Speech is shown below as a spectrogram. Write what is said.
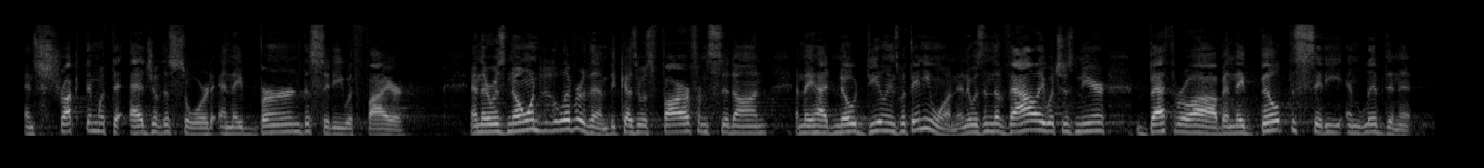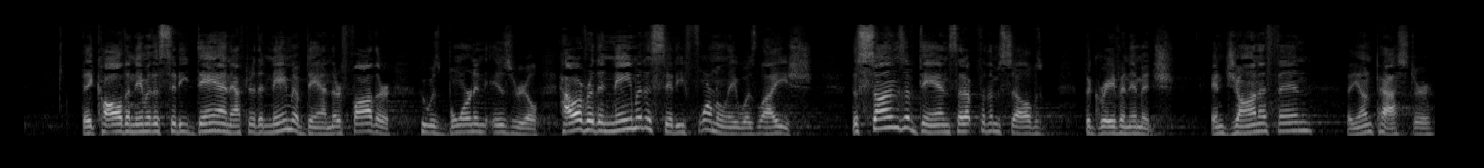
and struck them with the edge of the sword, and they burned the city with fire. And there was no one to deliver them because it was far from Sidon and they had no dealings with anyone. And it was in the valley which is near Beth-rehob and they built the city and lived in it. They called the name of the city Dan after the name of Dan, their father, who was born in Israel. However, the name of the city formerly was Laish. The sons of Dan set up for themselves the graven image. And Jonathan, the young pastor,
